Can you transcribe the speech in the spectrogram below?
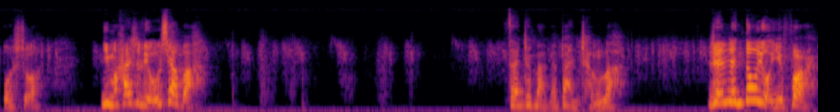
我说，你们还是留下吧。咱这买卖办成了，人人都有一份儿。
